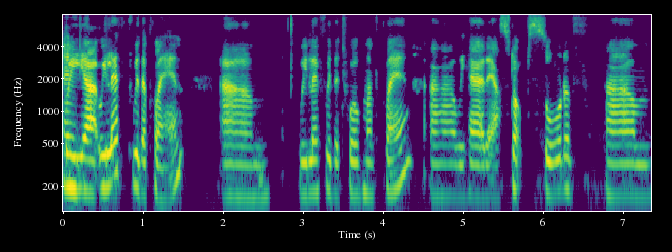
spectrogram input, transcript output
We uh, we left with a plan. Um, we left with a 12 month plan. Uh, we had our stops sort of um,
